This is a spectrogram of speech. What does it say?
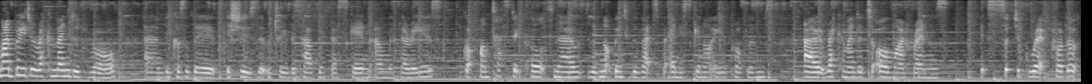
My breeder recommended Raw um, because of the issues that retrievers have with their skin and with their ears. They've got fantastic coats now, they've not been to the vets for any skin or ear problems. I recommend it to all my friends. It's such a great product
